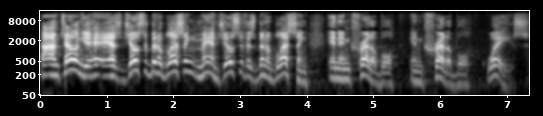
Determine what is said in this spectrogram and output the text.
I'm telling you, has Joseph been a blessing? Man, Joseph has been a blessing in incredible, incredible ways.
